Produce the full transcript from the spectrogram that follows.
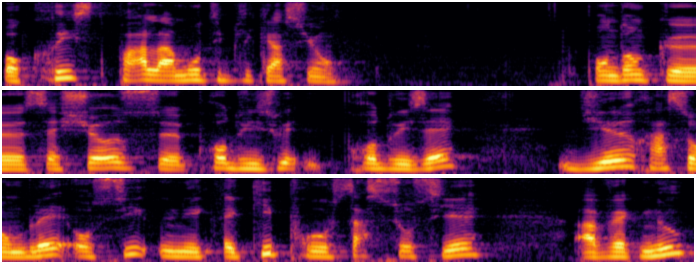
au Christ par la multiplication. Pendant que ces choses se produisaient, Dieu rassemblait aussi une équipe pour s'associer avec nous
